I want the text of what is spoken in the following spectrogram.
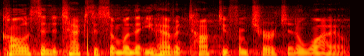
Call or send a text to someone that you haven't talked to from church in a while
